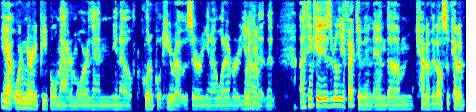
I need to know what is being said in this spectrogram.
yeah, ordinary people matter more than you know quote unquote heroes or you know whatever you know Mhm. that, that I think it is really effective and and um, kind of it also kind of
